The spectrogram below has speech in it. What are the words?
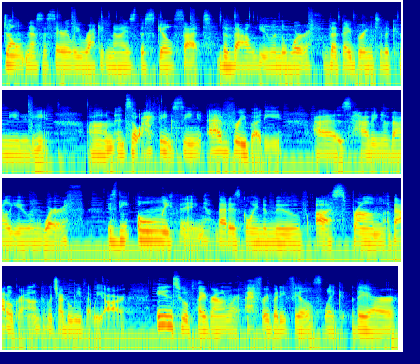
don't necessarily recognize the skill set, the value, and the worth that they bring to the community. Um, and so I think seeing everybody as having a value and worth is the only thing that is going to move us from a battleground, which I believe that we are, into a playground where everybody feels like they are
